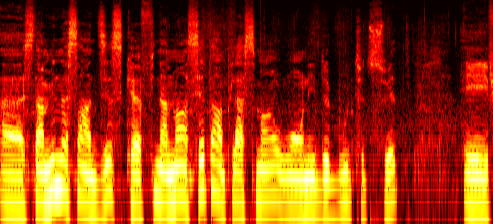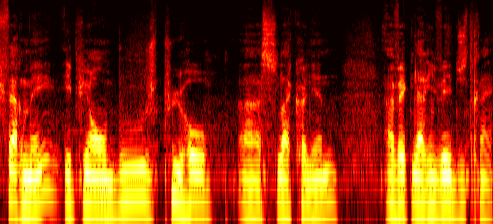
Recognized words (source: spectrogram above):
euh, c'est en 1910 que finalement cet emplacement où on est debout tout de suite est fermé et puis on bouge plus haut euh, sur la colline avec l'arrivée du train.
